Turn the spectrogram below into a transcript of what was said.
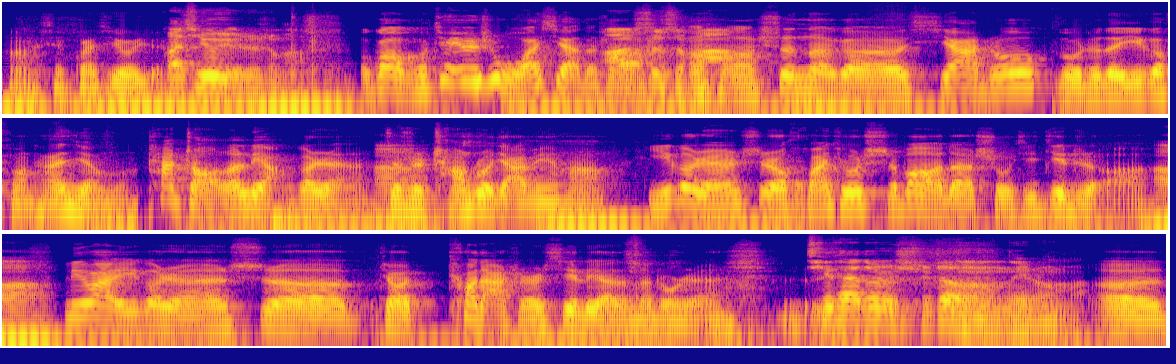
啊，行，关其有语。观其有语是什么？我告诉我，这因为是我写的，是吧？啊是什么啊，是那个西亚洲组织的一个访谈节目，他找了两个人，啊就是常驻嘉宾哈，一个人是环球时报的首席记者啊，另外一个人是叫跳大神系列的那种人，题材都是时政内容嘛？呃。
